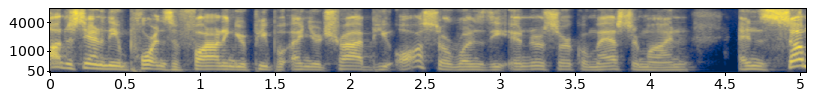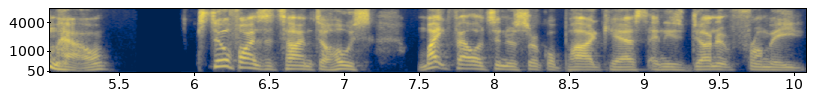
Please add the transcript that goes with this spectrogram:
Understanding the importance of finding your people and your tribe, he also runs the Inner Circle Mastermind and somehow still finds the time to host Mike Fallat's Inner Circle podcast. And he's done it from a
